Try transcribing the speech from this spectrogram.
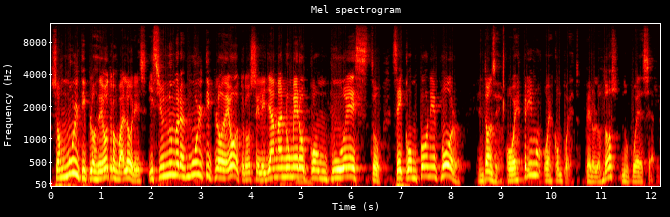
son múltiplos de otros valores. Y si un número es múltiplo de otro, se le llama número compuesto. Se compone por. Entonces, o es primo o es compuesto. Pero los dos no puede serlo.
